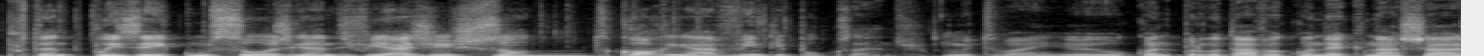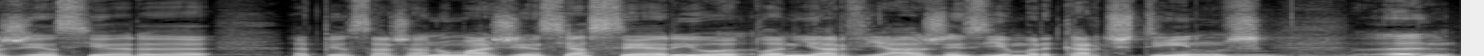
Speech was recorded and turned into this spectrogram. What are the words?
Portanto, depois aí começou as grandes viagens que são, decorrem há 20 e poucos anos. Muito bem. Eu, quando perguntava quando é que nasce a agência, era a pensar já numa agência a sério, a planear viagens e a marcar destinos. Uh,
